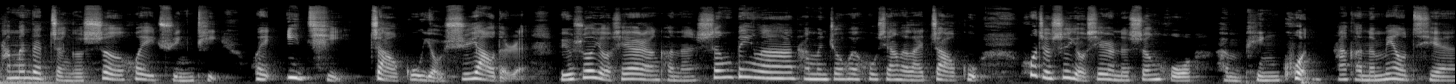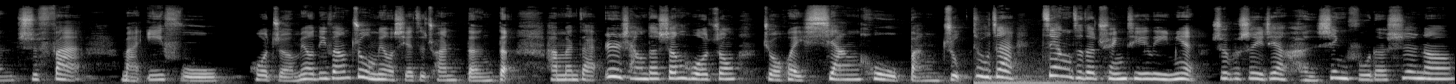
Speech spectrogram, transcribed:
他们的整个社会群体会一起照顾有需要的人，比如说有些人可能生病啦，他们就会互相的来照顾；或者是有些人的生活很贫困，他可能没有钱吃饭、买衣服。或者没有地方住，没有鞋子穿等等，他们在日常的生活中就会相互帮助。住在这样子的群体里面，是不是一件很幸福的事呢？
